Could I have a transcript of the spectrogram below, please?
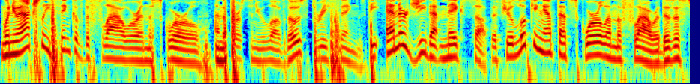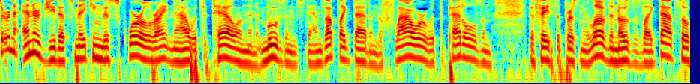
When you actually think of the flower and the squirrel and the person you love, those three things, the energy that makes up, if you're looking at that squirrel and the flower, there's a certain energy that's making the squirrel right now with the tail and then it moves and it stands up like that, and the flower with the petals and the face of the person you love, the nose is like that. So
